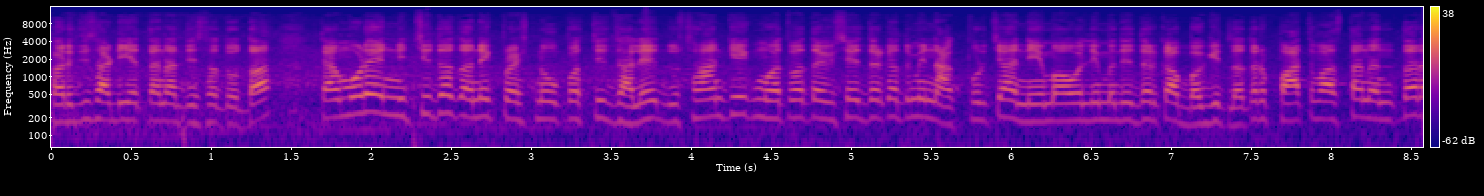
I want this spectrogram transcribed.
खरेदीसाठी येताना दिसत होता त्यामुळे निश्चितच अनेक प्रश्न उपस्थित झाले दुसरा आणखी एक महत्त्वाचा विषय जर का तुम्ही नागपूरच्या नियमावलीमध्ये जर का बघितलं तर पाच वाजता नंतर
